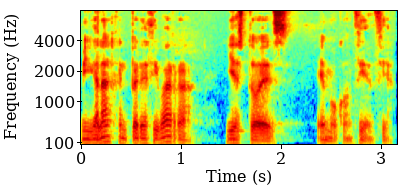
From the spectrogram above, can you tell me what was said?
Miguel Ángel Pérez Ibarra y esto es Hemoconciencia.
